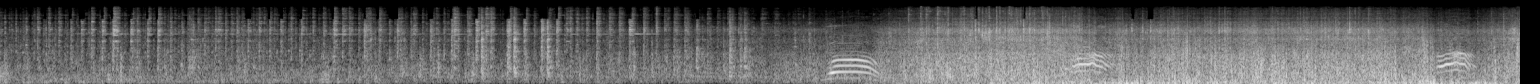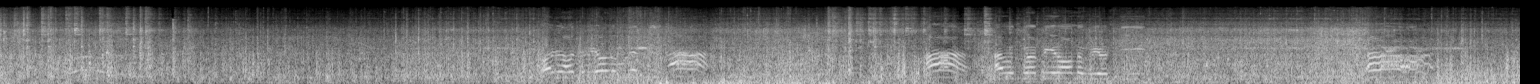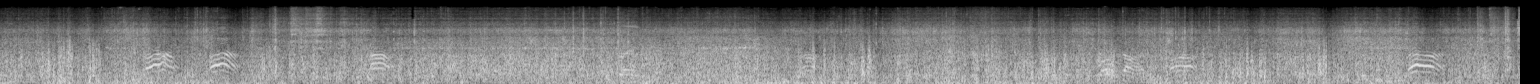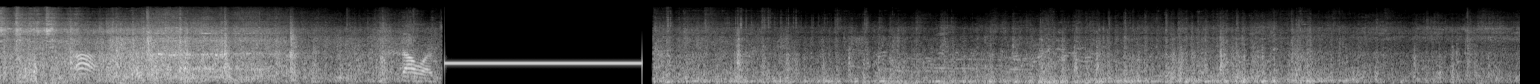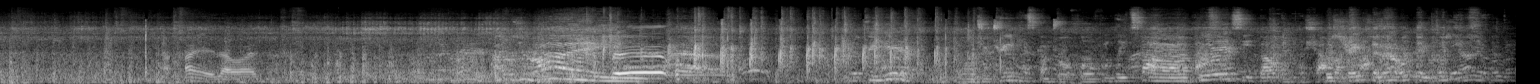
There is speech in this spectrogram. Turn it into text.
Whoa! Ah! Ah! Don't have to be on the wheel! Ah! Ah! I was going to be on the wheel seat! Ah! Ah! Ah! Ah! Great. Ah. Well done. Ah. Ah. Ah. That one. I hate that one. How's your ride? Boo! What's in? Once your train has come to a full complete stop, Uh, fasten your seatbelt and push out The on the straights not open. Push down.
